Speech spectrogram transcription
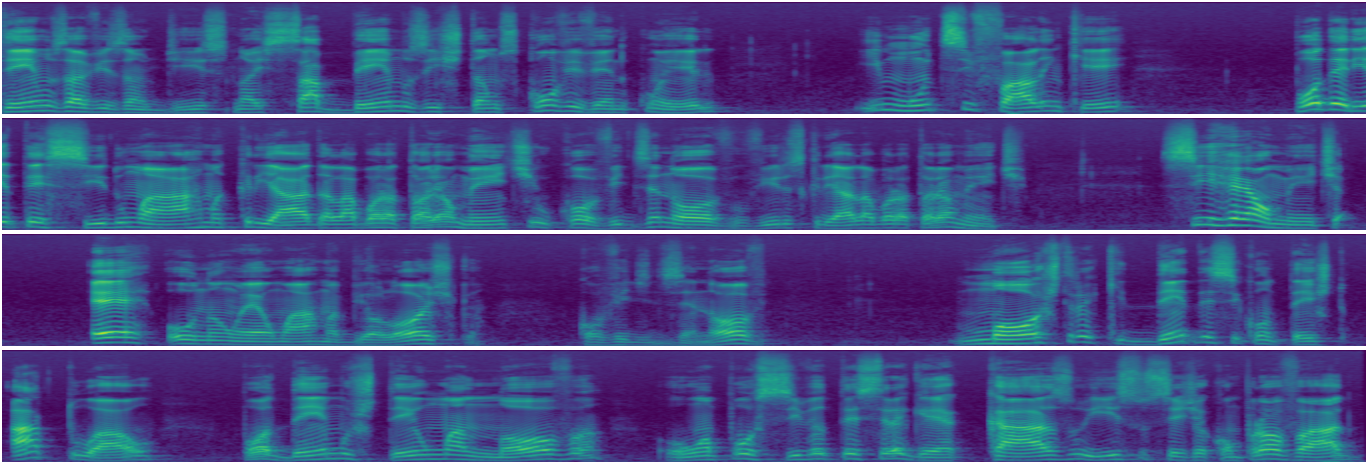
temos a visão disso, nós sabemos e estamos convivendo com ele, e muito se fala em que poderia ter sido uma arma criada laboratorialmente, o Covid-19, o vírus criado laboratorialmente. Se realmente é ou não é uma arma biológica, Covid-19, mostra que dentro desse contexto atual podemos ter uma nova ou uma possível terceira guerra, caso isso seja comprovado,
